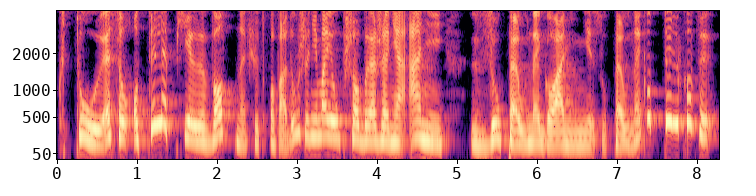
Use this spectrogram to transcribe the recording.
które są o tyle pierwotne wśród owadów, że nie mają przeobrażenia ani zupełnego, ani niezupełnego, tylko wy,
